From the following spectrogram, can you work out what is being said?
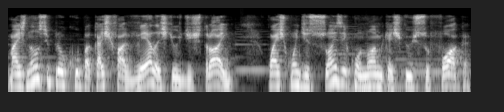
mas não se preocupa com as favelas que os destroem, com as condições econômicas que os sufoca,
